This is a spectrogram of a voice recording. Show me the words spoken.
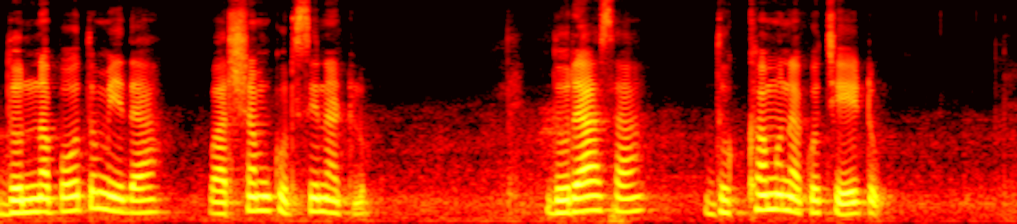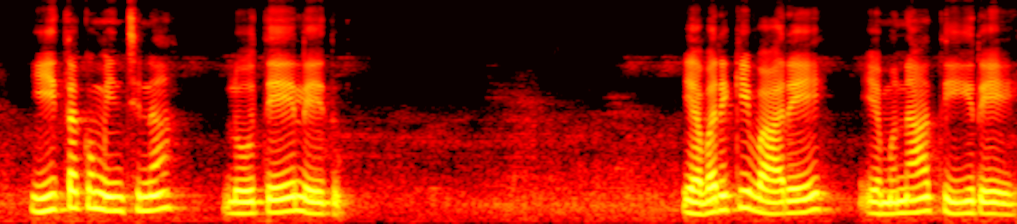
దున్నపోతు మీద వర్షం కురిసినట్లు. దురాశ దుఃఖమునకు చేటు. ఈతకు మించిన లోతే లేదు. ఎవరికి వారే యమునా తీరే.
